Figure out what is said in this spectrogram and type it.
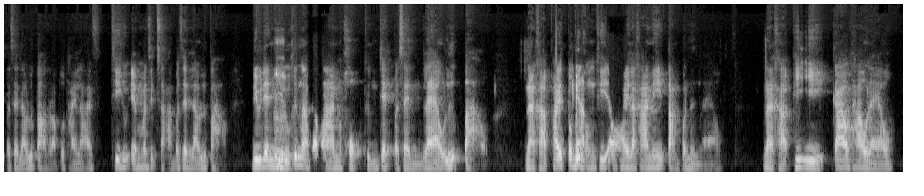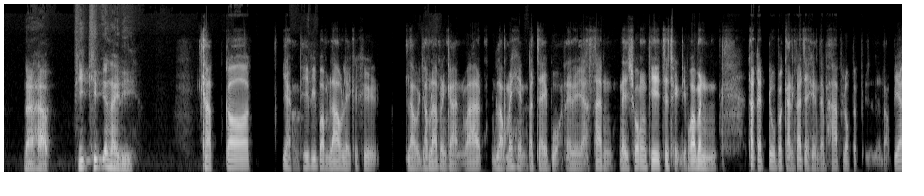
40%แล้วหรือเปล่าสำหรับตัวไทยไลฟ์ TQM มัน 13%แล้วหรือเปล่าดีเวเดนอืมยิวขึ้นมาประมาณ 6-7%แล้วหรือเปล่านะครับ price per book ครับของ TLI ราคานี้ต่ำกว่าหนึ่งแล้วนะครับ PE 9 เท่าแล้วนะครับพี่คิดยังไงดีครับ ก็อย่างที่พี่บอมเล่าเลยก็คือ เรายอมรับเหมือนกันว่าเราไม่เห็นปัจจัยบวกในระยะสั้นในช่วงที่จะถึงนี้เพราะว่ามันถ้าเกิดดูประกันก็จะเห็นแต่ภาพลบแบบดอกเบี้ย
